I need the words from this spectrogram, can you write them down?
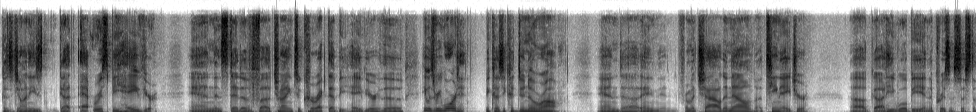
because Johnny's got at-risk behavior, and instead of uh, trying to correct that behavior, the he was rewarded because he could do no wrong, and uh, and, and from a child and now a teenager. Oh God, he will be in the prison system.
